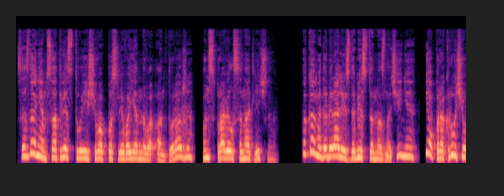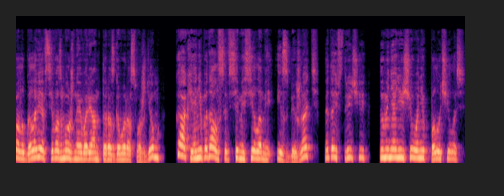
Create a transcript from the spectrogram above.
Созданием соответствующего послевоенного антуража он справился на отлично. Пока мы добирались до места назначения, я прокручивал в голове всевозможные варианты разговора с вождем, как я не пытался всеми силами избежать этой встречи, у меня ничего не получилось.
